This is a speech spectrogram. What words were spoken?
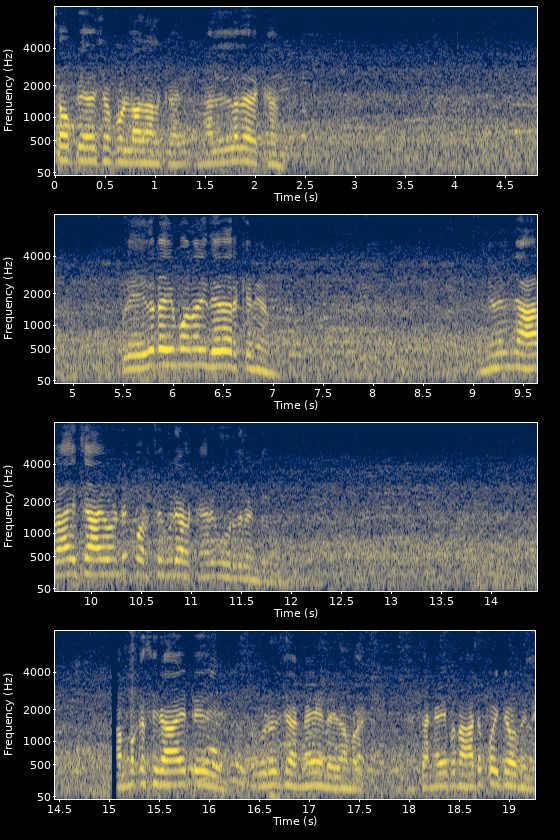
ഷോപ്പിലും ഏകദേശം ഫുള്ളാണ് ആൾക്കാർ നല്ല തിരക്കാണ്. ഇവിടെ ഏത് ടൈം വന്നാൽ ഇതേ തിരക്ക് തന്നെയാണ്. ഇനി ഞായറാഴ്ച ആയതുകൊണ്ട് കുറച്ചും കൂടി ആൾക്കാർ കൂടുതലുണ്ട്. നമുക്ക് സ്ഥിരമായിട്ട് ഇവിടെ ഒരു ചങ്ങായി ഉണ്ടായി നമ്മളെ. ചങ്ങായി ഇപ്പൊ നാട്ടിൽ പോയിട്ട് വന്നില്ല.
